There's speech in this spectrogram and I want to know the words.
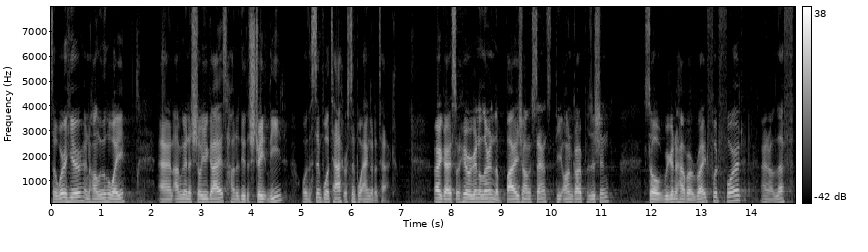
So we're here in Honolulu, Hawaii, and I'm going to show you guys how to do the straight lead, or the simple attack, or simple angled attack. All right, guys, so here we're going to learn the Bai Jong stance, the on guard position. So we're going to have our right foot forward and our left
